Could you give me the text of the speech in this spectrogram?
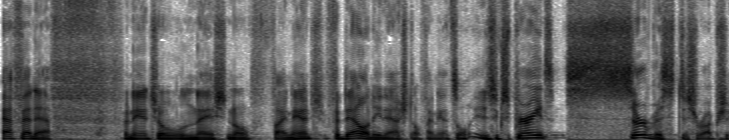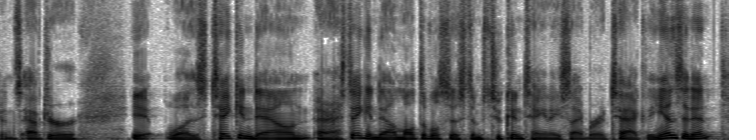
FNF, Financial National Financial Fidelity National Financial, is experienced service disruptions after it was taken down uh, has taken down multiple systems to contain a cyber attack. The incident,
